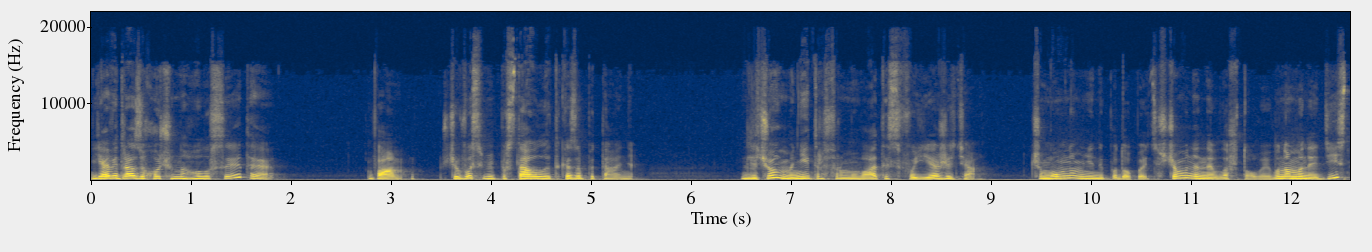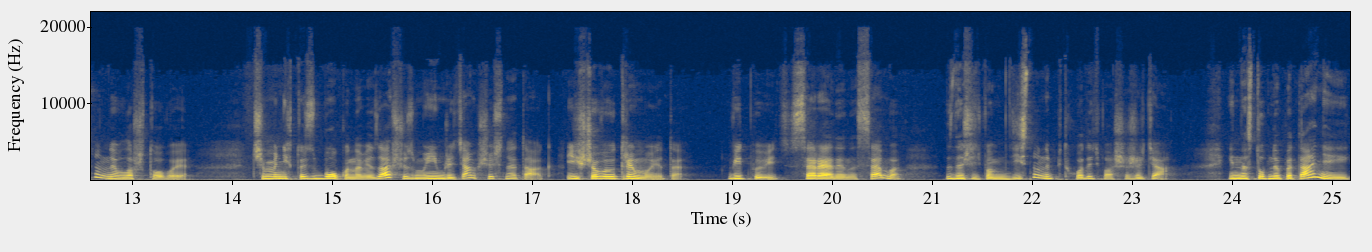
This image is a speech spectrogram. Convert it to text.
Я відразу хочу наголосити вам, щоб ви собі поставили таке запитання: для чого мені трансформувати своє життя? Чому воно мені не подобається? Що мене не влаштовує? Воно мене дійсно не влаштовує? Чи мені хтось збоку нав'язав, що з моїм життям щось не так? І якщо ви отримуєте відповідь зсередини себе, значить вам дійсно не підходить ваше життя. І наступне питання,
